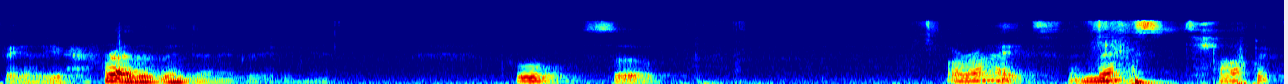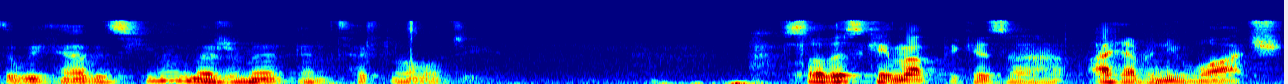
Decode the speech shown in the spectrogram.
failure rather than denigrating it. Cool. So, all right. The next topic that we have is human measurement and technology. So this came up because uh, I have a new watch.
